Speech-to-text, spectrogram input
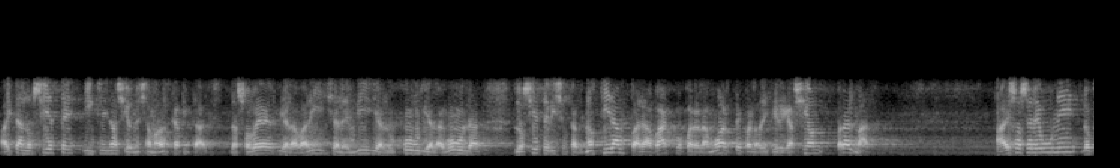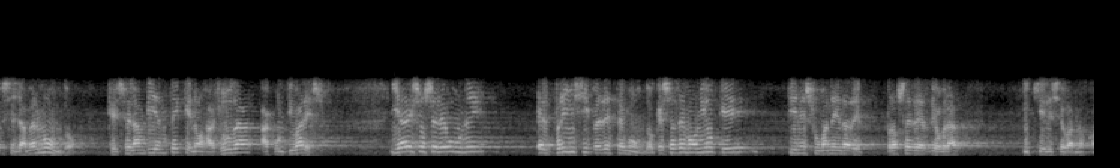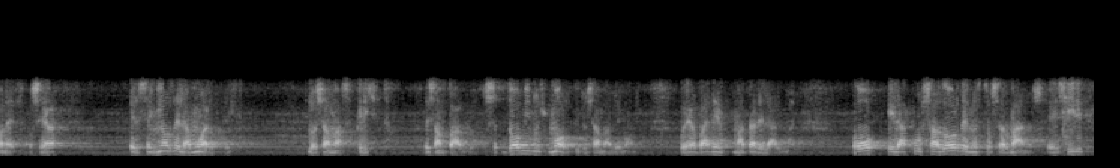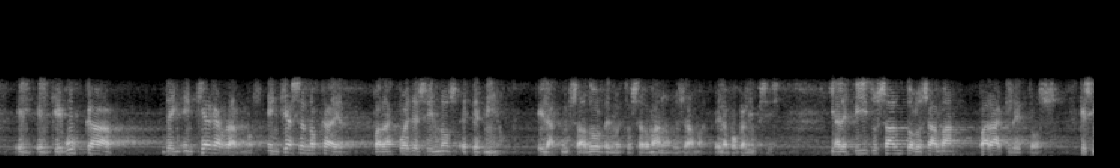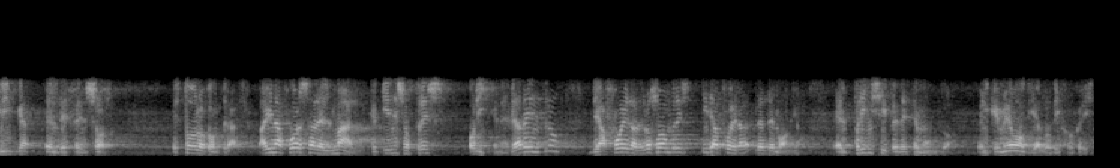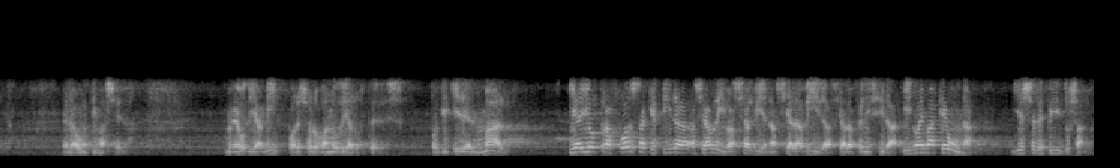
Ahí están los siete inclinaciones llamadas capitales. La soberbia, la avaricia, la envidia, la lujuria, la gula, los siete vicios capitales. Nos tiran para abajo, para la muerte, para la disgregación, para el mal. A eso se le une lo que se llama el mundo, que es el ambiente que nos ayuda a cultivar eso. Y a eso se le une el príncipe de este mundo, que es el demonio que tiene su manera de proceder, de obrar y quiere llevarnos con él. O sea, el Señor de la muerte lo llama Cristo, de San Pablo. Dominus morti lo llama el demonio. Pues capaz de matar el alma. O el acusador de nuestros hermanos, es decir, el, que busca en qué agarrarnos, en qué hacernos caer, para después decirnos, este es mío. El acusador de nuestros hermanos lo llama, el Apocalipsis. Y al Espíritu Santo lo llama Parácletos, que significa el defensor. Es todo lo contrario. Hay una fuerza del mal que tiene esos tres orígenes, de adentro, de afuera de los hombres y de afuera del demonio. El príncipe de este mundo, el que me odia, lo dijo Cristo en la última cena. Me odia a mí, por eso los van a odiar ustedes, porque quiere el mal. Y hay otra fuerza que tira hacia arriba, hacia el bien, hacia la vida, hacia la felicidad. Y no hay más que una, y es el Espíritu Santo.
